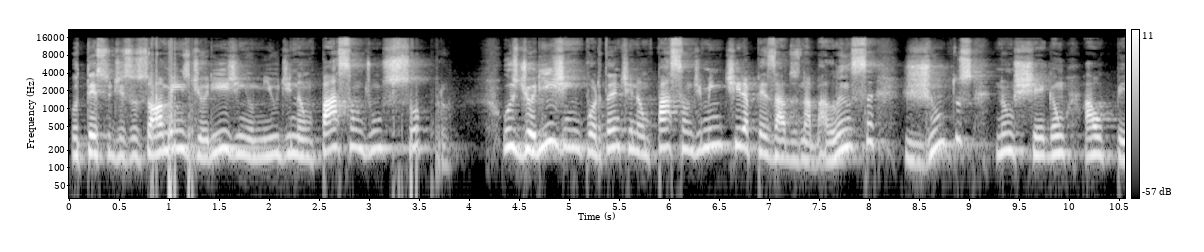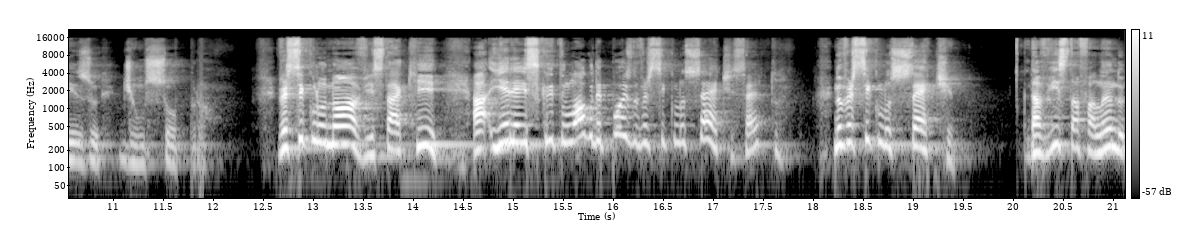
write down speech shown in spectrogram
O texto diz: os homens de origem humilde não passam de um sopro. Os de origem importante não passam de mentira, pesados na balança, juntos não chegam ao peso de um sopro. Versículo 9 está aqui, ah, e ele é escrito logo depois do versículo 7, certo? No versículo 7, Davi está falando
